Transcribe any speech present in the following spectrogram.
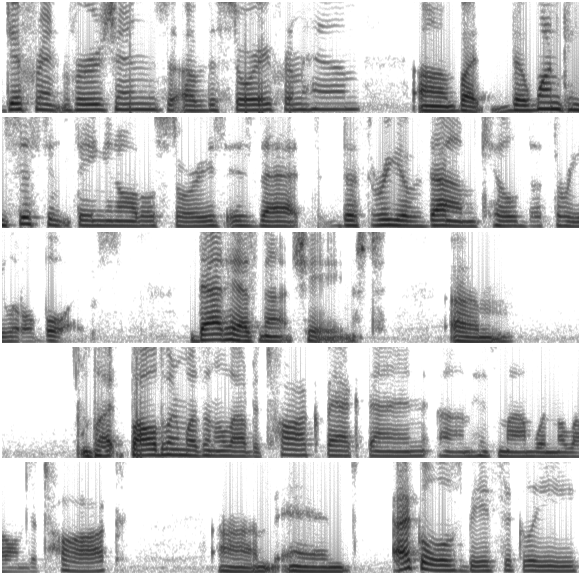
different versions of the story from him um, but the one consistent thing in all those stories is that the three of them killed the three little boys that has not changed. Um, but Baldwin wasn't allowed to talk back then. Um, his mom wouldn't allow him to talk. Um, and Echols basically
